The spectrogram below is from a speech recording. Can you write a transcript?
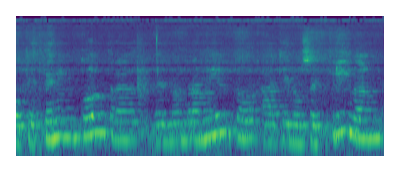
o que estén en contra del nombramiento a que nos escriban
